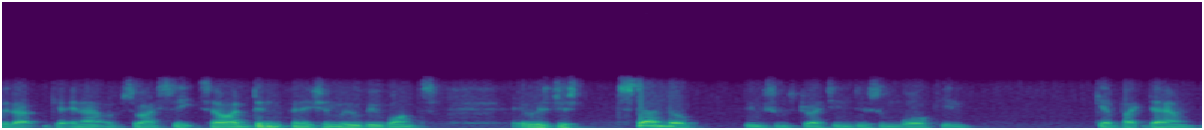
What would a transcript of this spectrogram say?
without getting out of my seat. So I didn't finish a movie once. It was just stand up, do some stretching, do some walking, get back down,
